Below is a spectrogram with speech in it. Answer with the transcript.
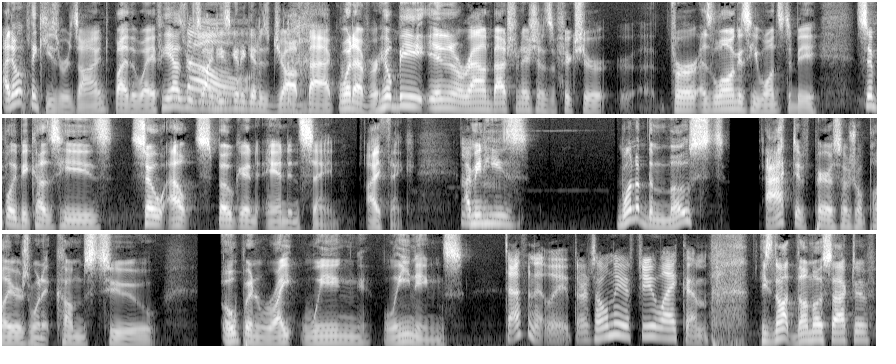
I don't think he's resigned. By the way, if he has resigned, he's going to get his job back. Whatever, he'll be in and around Bachelor Nation as a fixture uh, for as long as he wants to be, simply because he's so outspoken and insane. I think. I mean, he's one of the most active parasocial players when it comes to open right wing leanings. Definitely. There's only a few like him. He's not the most active.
